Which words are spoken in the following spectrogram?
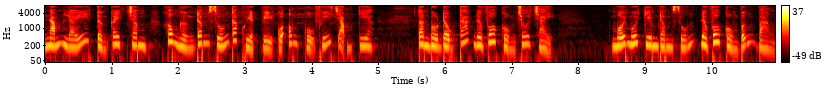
nắm lấy từng cây châm, không ngừng đâm xuống các huyệt vị của ông cụ phí chậm kia. Toàn bộ động tác đều vô cùng trôi chảy. Mỗi mũi kim đâm xuống đều vô cùng vững vàng.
